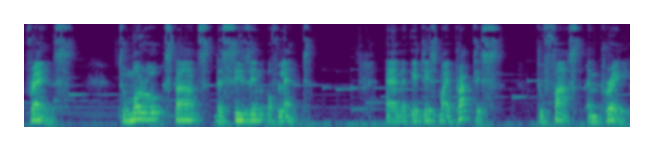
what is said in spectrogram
Friends, tomorrow starts the season of Lent, and it is my practice to fast and pray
